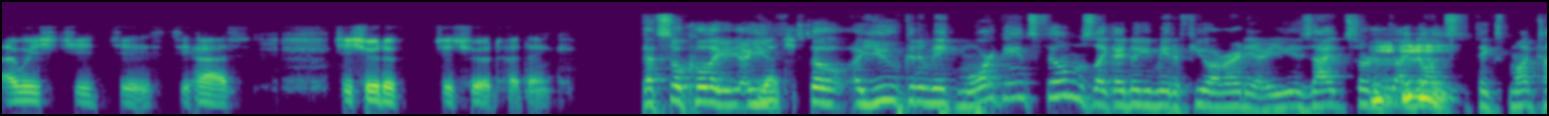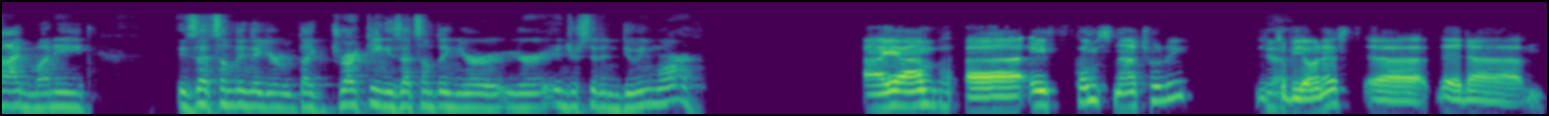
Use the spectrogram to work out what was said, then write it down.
I wish she she she has. She should have she should, I think. That's so cool. Are you, are you so are you gonna make more dance films? Like I know you made a few already. Are you is that sort of I know it takes time, money. Is that something that you're like directing? Is that something you're you're interested in doing more? I am. Uh, it comes naturally, yeah. to be honest. Uh, and um,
